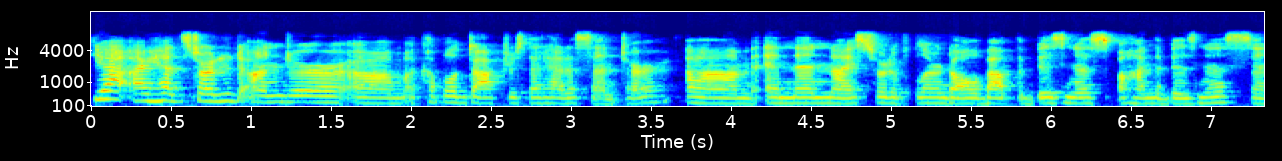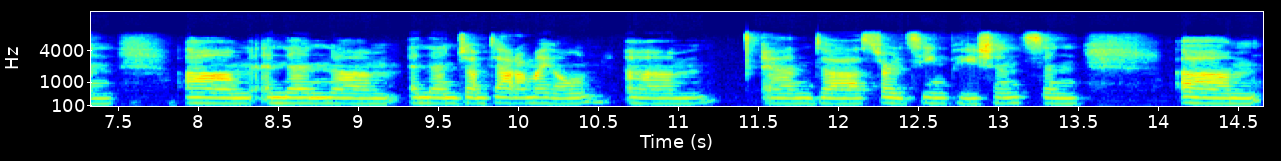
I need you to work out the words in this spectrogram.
Yeah, I had started under um, a couple of doctors that had a center, um, and then I sort of learned all about the business behind the business, and um, and then um, and then jumped out on my own um, and uh, started seeing patients, and um,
